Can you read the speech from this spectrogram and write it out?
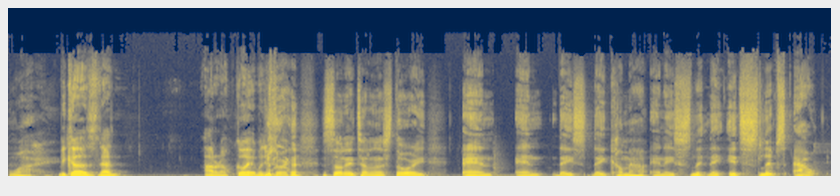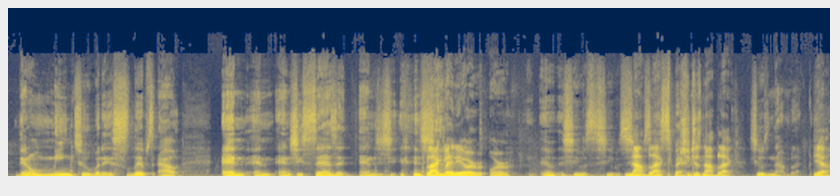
Why? because that. I don't know. Go ahead with your story. So they telling a story, and and they they come out and they slip. They it slips out. They don't mean to, but it slips out. And and and she says it, and she black she, lady or or it- she was she was she not was black? Hispanic. She just not black. she was not black. Yeah.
